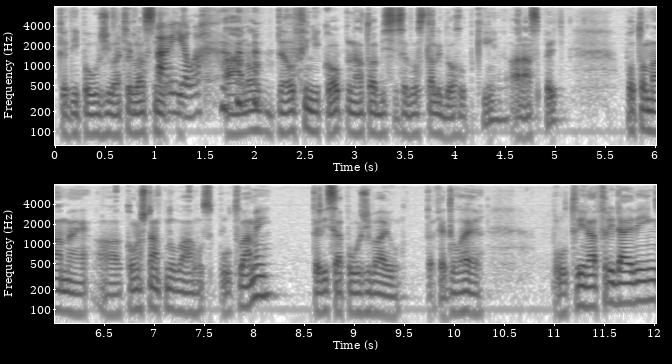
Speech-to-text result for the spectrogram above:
kedy používate vlastne... Ariela. áno, delfíny kop na to, aby ste sa dostali do hĺbky a naspäť. Potom máme konštantnú váhu s plutvami, kedy sa používajú také dlhé plutvy na freediving,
